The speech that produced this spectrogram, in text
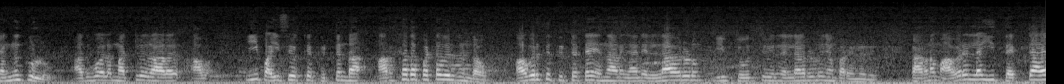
ഞങ്ങൾക്കുള്ളൂ. അതുപോലെ മറ്റൊരാൾ ഈ പൈസയൊക്കെ കിട്ടേണ്ട അർഹതപ്പെട്ടവർക്കുണ്ടാവും അവർക്ക് കിട്ടട്ടെ എന്നാണ് ഞാൻ എല്ലാവരോടും ഈ ചോദിച്ചു വരുന്ന എല്ലാവരോടും ഞാൻ പറയുന്നത്. കാരണം അവരെല്ലാം ഈ തെറ്റായ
